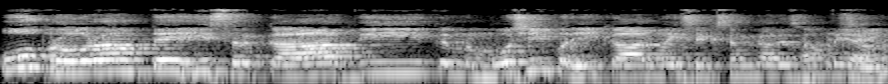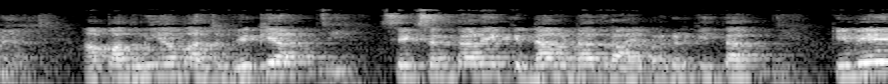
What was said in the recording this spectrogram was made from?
ਉਹ ਪ੍ਰੋਗਰਾਮ ਤੇ ਹੀ ਸਰਕਾਰ ਦੀ ਇੱਕ ਨਮੋਸ਼ੀ ਭਰੀ ਕਾਰਵਾਈ ਸਿੱਖ ਸੰਗਤਾਂ ਦੇ ਸਾਹਮਣੇ ਆਈ। ਆਪਾਂ ਦੁਨੀਆ ਭਰ ਚ ਵੇਖਿਆ ਜੀ। ਸਿੱਖ ਸੰਗਤਾਂ ਨੇ ਕਿੱਡਾ ਵੱਡਾ ਇਤਰਾਜ਼ ਪ੍ਰਗਟ ਕੀਤਾ ਕਿਵੇਂ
